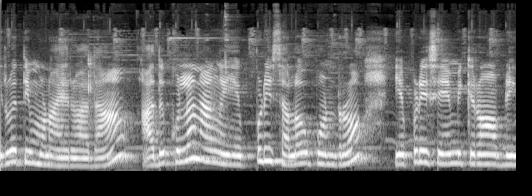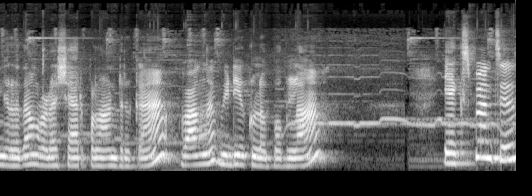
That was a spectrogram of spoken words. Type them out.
இருபத்தி மூணாயிரரூவா தான். அதுக்குள்ளே நாங்கள் எப்படி செலவு பண்ணுறோம் எப்படி சேமிக்கிறோம் அப்படிங்கிறத உங்களோட ஷேர் பண்ணலான்னு இருக்கேன். வாங்க வீடியோக்குள்ளே போகலாம். எக்ஸ்பென்சிவ்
